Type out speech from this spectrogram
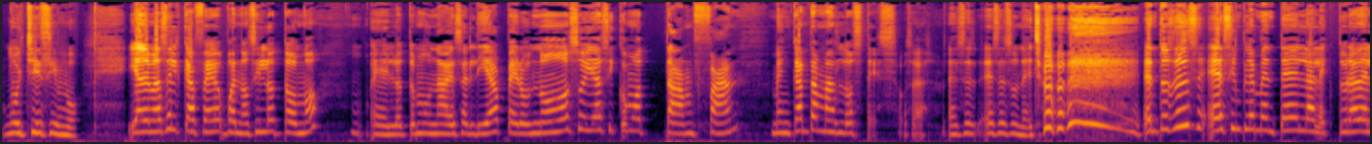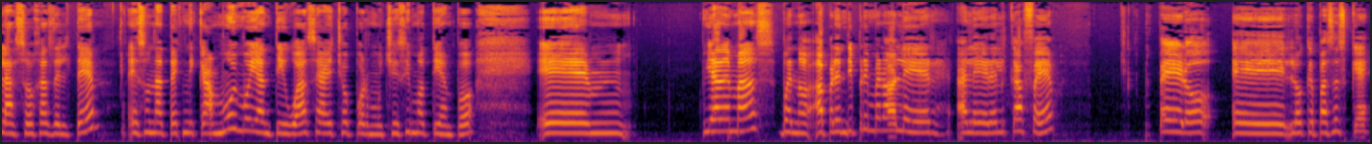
muchísimo. Y además el café, bueno, sí lo tomo, eh, lo tomo una vez al día, pero no soy así como tan fan me encantan más los tés, o sea, ese, es un hecho. Entonces es simplemente la lectura de las hojas del té. Es una técnica muy, muy antigua, se ha hecho por muchísimo tiempo. Em, y además, bueno, aprendí primero a leer, a leer el café, pero eh, lo que pasa es que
